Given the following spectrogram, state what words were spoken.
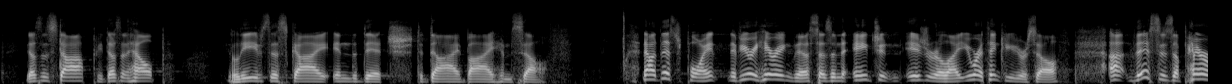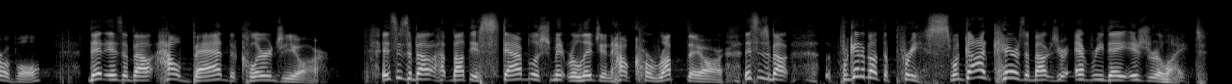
He doesn't stop. He doesn't help. Leaves this guy in the ditch to die by himself. Now, at this point, if you're hearing this as an ancient Israelite, you are thinking to yourself, uh, this is a parable that is about how bad the clergy are. This is about, about the establishment religion, how corrupt they are. This is about, forget about the priests. What God cares about is your everyday Israelite,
